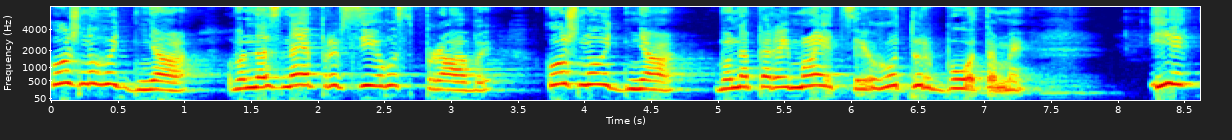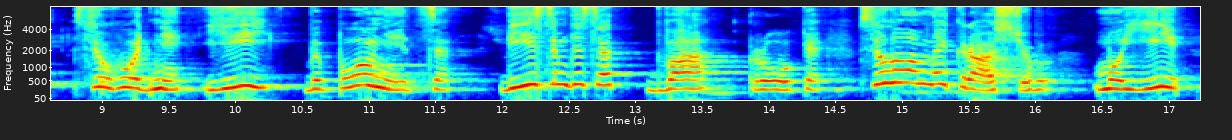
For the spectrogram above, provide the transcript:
Кожного дня вона знає про всі його справи, кожного дня вона переймається його турботами. І сьогодні їй виповнюється 82 роки. Всього вам найкращого, мої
